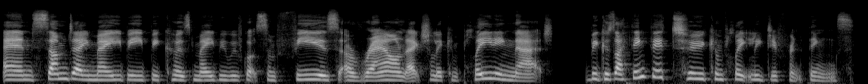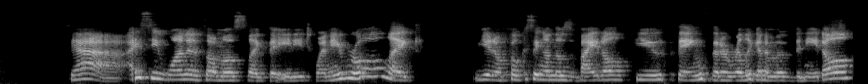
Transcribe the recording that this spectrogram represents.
and someday maybe because maybe we've got some fears around actually completing that, because I think they're two completely different things. Yeah, I see one as almost like the 80 20 rule, like, you know, focusing on those vital few things that are really going to move the needle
